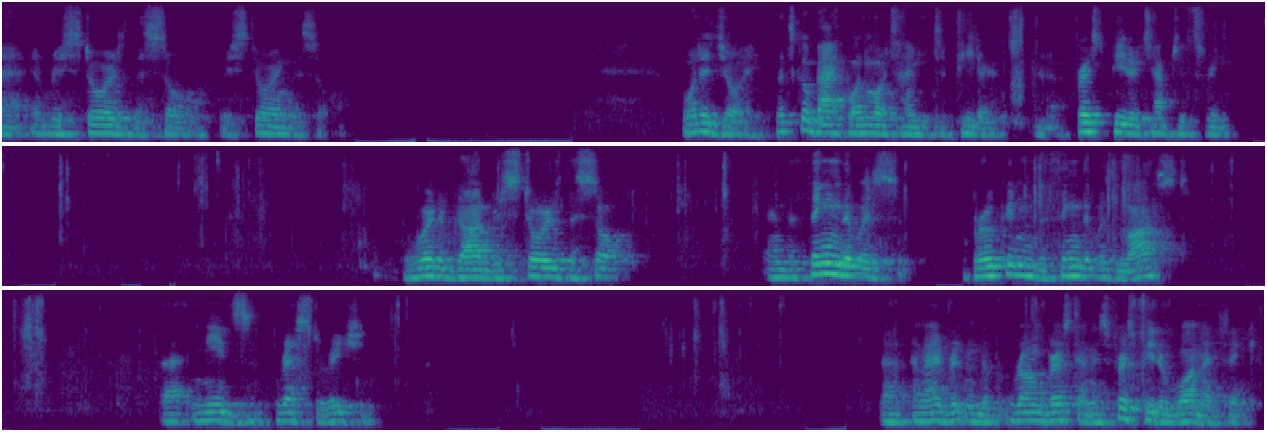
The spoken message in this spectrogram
uh, it restores the soul, restoring the soul. What a joy. Let's go back one more time to Peter. Uh, First uh, Peter chapter 3. The Word of God restores the soul. And the thing that was broken, the thing that was lost, uh, needs restoration. Uh, and I've written the wrong verse down. It's First Peter 1, I think.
